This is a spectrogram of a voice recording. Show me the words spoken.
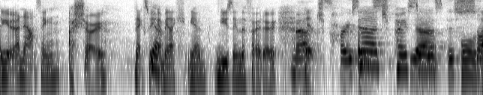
you know, announcing a show next week Yeah. and be like, you know, using the photo. Merch, It's posters. merch, posters, Yeah, there's all so of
